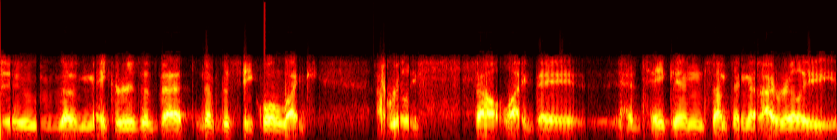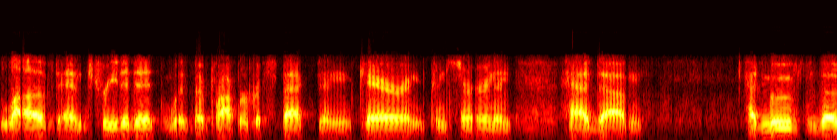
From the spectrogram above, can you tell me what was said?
to the makers of that of the sequel. Like I really felt like they had taken something that I really loved and treated it with the proper respect and care and concern and had um had moved the,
